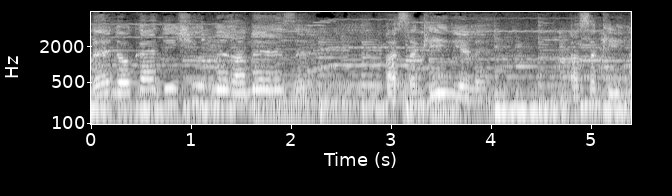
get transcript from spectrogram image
ודוק אדישות מרמזת עסקים ילד, עסקים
